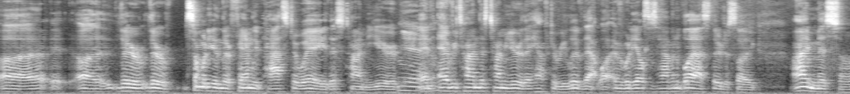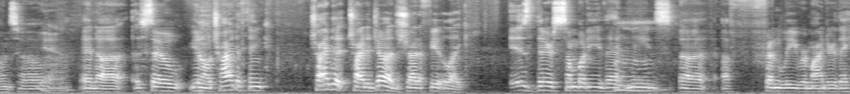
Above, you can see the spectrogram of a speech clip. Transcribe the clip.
uh, uh, their their somebody in their family passed away this time of year, Yeah. and every time this time of year they have to relive that while everybody else is having a blast. They're just like, I miss so and so. Yeah. And uh, so you know, try to think, try to try to judge, try to feel like, is there somebody that Mm. needs uh, a friendly reminder they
